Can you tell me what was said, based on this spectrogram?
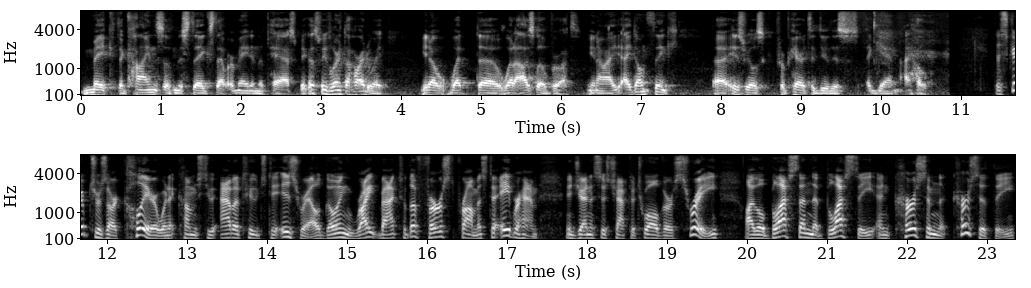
make the kinds of mistakes that were made in the past because we've learned the hard way you know what uh, what Oslo brought. You know, I, I don't think uh, Israel's prepared to do this again. I hope. The scriptures are clear when it comes to attitudes to Israel, going right back to the first promise to Abraham. In Genesis chapter 12, verse 3, I will bless them that bless thee, and curse him that curseth thee,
